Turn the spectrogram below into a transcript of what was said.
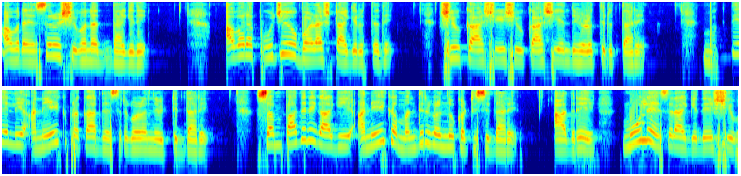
ಅವರ ಹೆಸರು ಶಿವನದ್ದಾಗಿದೆ. ಅವರ ಪೂಜೆಯು ಬಹಳಷ್ಟಾಗಿರುತ್ತದೆ. ಶಿವಕಾಶಿ ಶಿವಕಾಶಿ ಎಂದು ಹೇಳುತ್ತಿರುತ್ತಾರೆ. ಭಕ್ತಿಯಲ್ಲಿ ಅನೇಕ ಪ್ರಕಾರದ ಹೆಸರುಗಳನ್ನು ಇಟ್ಟಿದ್ದಾರೆ. ಸಂಪಾದನೆಗಾಗಿ ಅನೇಕ ಮಂದಿರಗಳನ್ನು ಕಟ್ಟಿಸಿದ್ದಾರೆ. ಆದರೆ ಮೂಲ ಹೆಸರಾಗಿದೆ ಶಿವ.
